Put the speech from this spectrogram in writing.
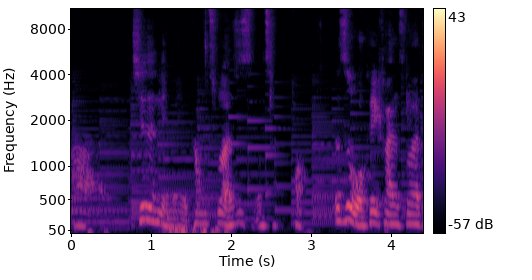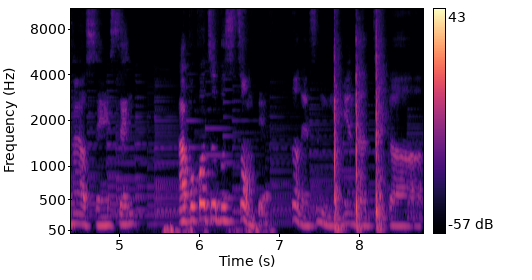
啊。其实你们也看不出来是什么情况，但是我可以看得出来它有声声啊。不过这不是重点，重点是里面的这个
